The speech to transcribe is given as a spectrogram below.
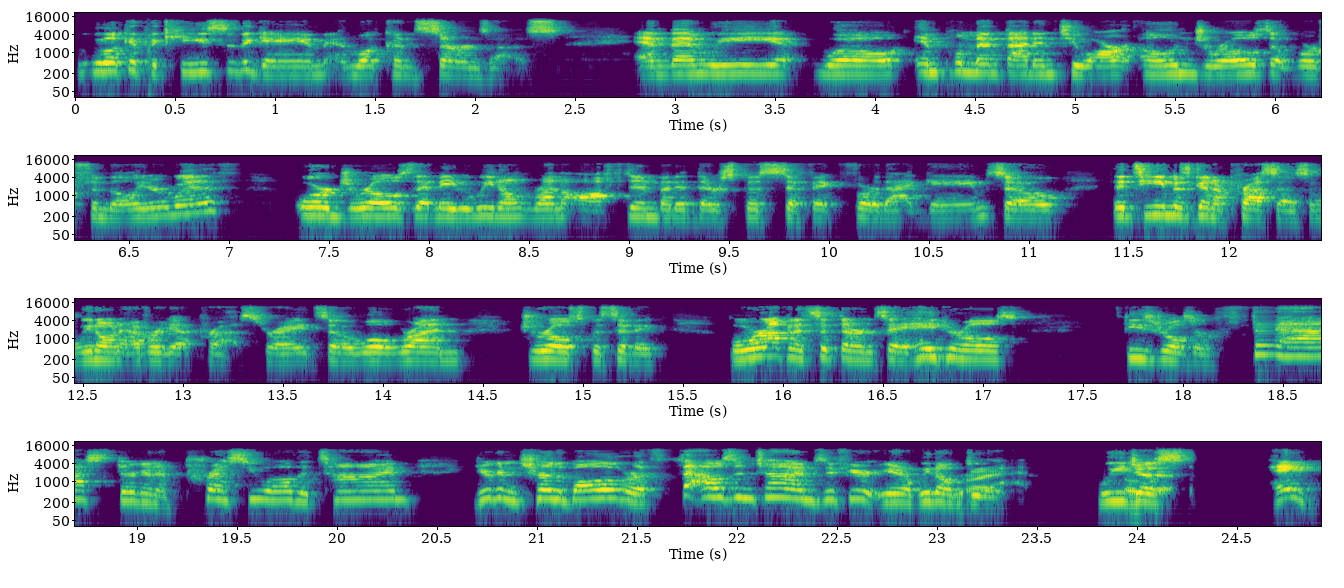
we look at the keys to the game and what concerns us. And then we will implement that into our own drills that we're familiar with or drills that maybe we don't run often, but they're specific for that game. So the team is going to press us and we don't ever get pressed, right? So we'll run drill specific, but we're not going to sit there and say, hey, girls, these girls are fast. They're going to press you all the time. You're going to turn the ball over a thousand times if you're, you know, we don't do that. We Okay. just, hey,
